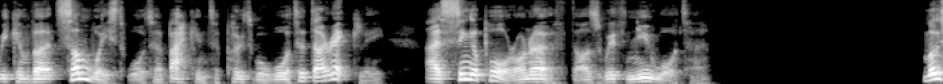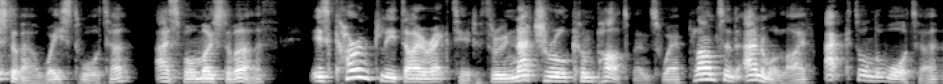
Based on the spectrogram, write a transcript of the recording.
We convert some wastewater back into potable water directly, as Singapore on Earth does with NEWater. Most of our wastewater, as for most of Earth, is currently directed through natural compartments where plant and animal life act on the water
